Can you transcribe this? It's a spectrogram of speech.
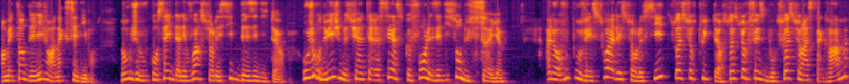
en mettant des livres en accès libre. Donc je vous conseille d'aller voir sur les sites des éditeurs. Aujourd'hui, je me suis intéressée à ce que font les éditions du Seuil. Alors vous pouvez soit aller sur le site, soit sur Twitter, soit sur Facebook, soit sur Instagram,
